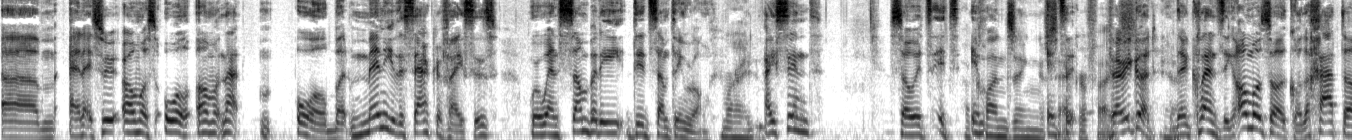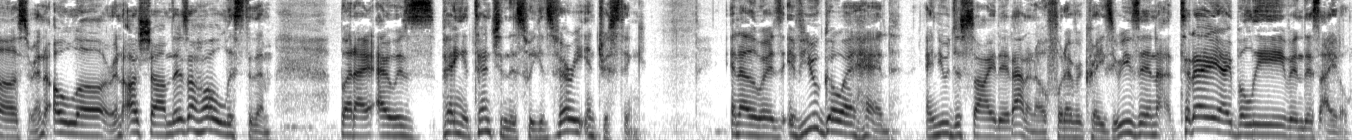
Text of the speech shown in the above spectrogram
um, and it's almost all, almost not all, but many of the sacrifices were when somebody did something wrong. Right. I sinned. So it's it's A im- cleansing it's a- sacrifice. very good. Yeah. They're cleansing, almost all called a chatas or an ola or an asham. There's a whole list of them. But I, I was paying attention this week. It's very interesting. In other words, if you go ahead and you decided, I don't know, for whatever crazy reason, today I believe in this idol.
